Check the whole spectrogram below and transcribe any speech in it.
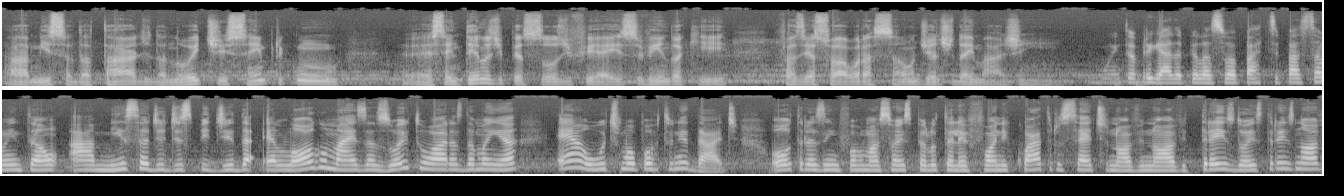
a missa da tarde, da noite, sempre com é, centenas de pessoas, de fiéis, vindo aqui fazer a sua oração diante da imagem. Muito obrigada pela sua participação. Então, a missa de despedida é logo mais às 8 horas da manhã, é a última oportunidade. Outras informações pelo telefone 4799-3239,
